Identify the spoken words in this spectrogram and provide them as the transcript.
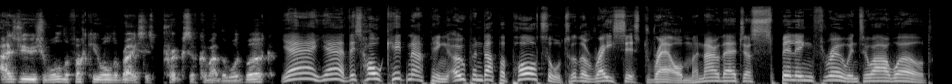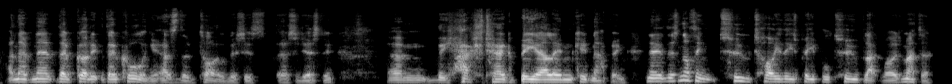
as usual, the fucking all the racist pricks have come out the woodwork. Yeah, yeah, this whole kidnapping opened up a portal to the racist realm, and now they're just spilling through into our world. And they've they've got it. They're calling it, as the title of this is uh, suggesting, um, the hashtag BLM kidnapping. Now, there's nothing to tie these people to Black Lives Matter.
